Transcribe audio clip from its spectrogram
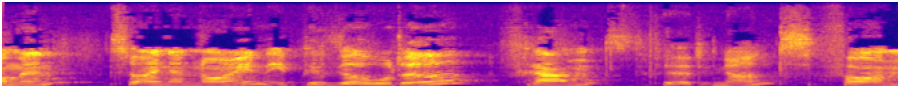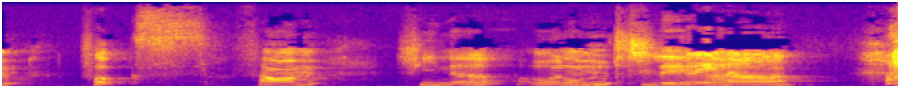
willkommen zu einer neuen Episode Franz Ferdinand, von Fuchs, von Fine und, und Lena. Lena.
